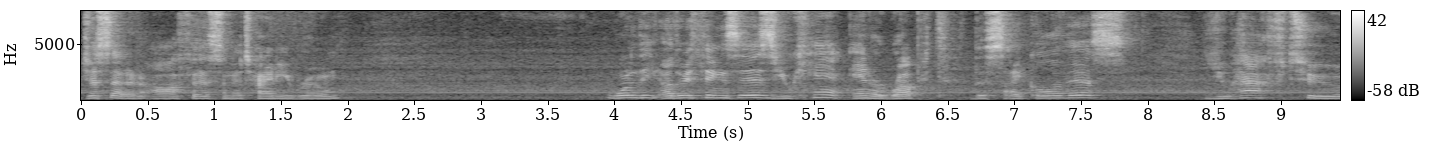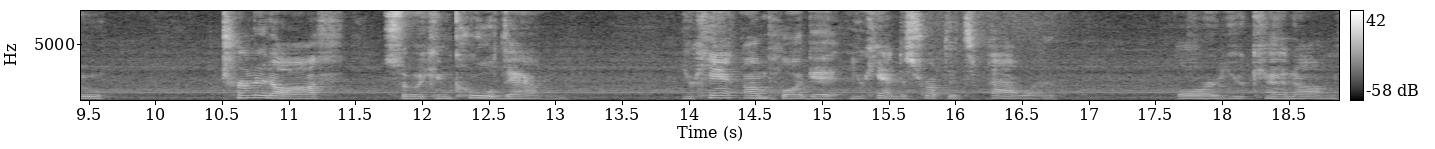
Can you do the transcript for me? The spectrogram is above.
just at an office in a tiny room. One of the other things is you can't interrupt the cycle of this. You have to turn it off so it can cool down. You can't unplug it. You can't disrupt its power or you can um,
